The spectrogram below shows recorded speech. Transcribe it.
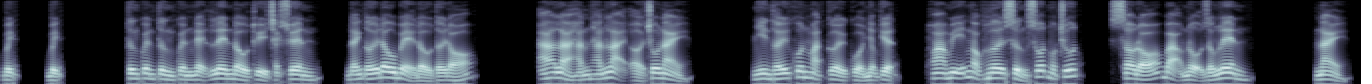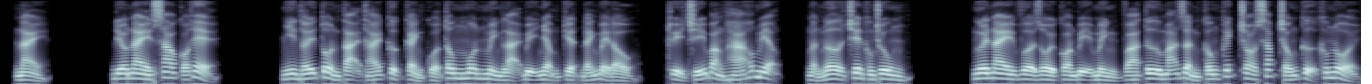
Bịch, bịch. Từng quyền từng quyền nện lên đầu Thủy Trạch Xuyên, đánh tới đâu bể đầu tới đó. A là hắn hắn lại ở chỗ này. Nhìn thấy khuôn mặt cười của Nhậm Kiệt, Hoa Mỹ Ngọc hơi sửng sốt một chút, sau đó bạo nộ giống lên. Này, này, điều này sao có thể? Nhìn thấy tồn tại thái cực cảnh của tông môn mình lại bị Nhậm Kiệt đánh bể đầu, Thủy Chí bằng há hốc miệng, ngẩn ngơ trên không trung. Người này vừa rồi còn bị mình và tư mã dần công kích cho sắp chống cự không nổi,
